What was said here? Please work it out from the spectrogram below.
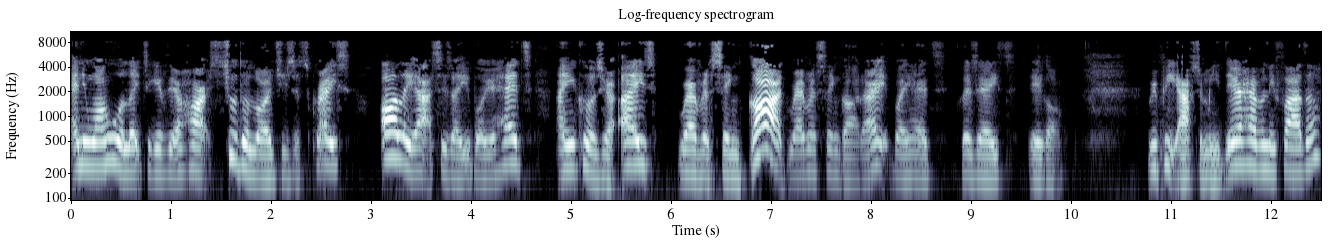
anyone who would like to give their hearts to the Lord Jesus Christ. All I ask is that you bow your heads and you close your eyes, reverencing God. Reverencing God. All right, bow your heads, close your eyes. There you go. Repeat after me. Dear Heavenly Father,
